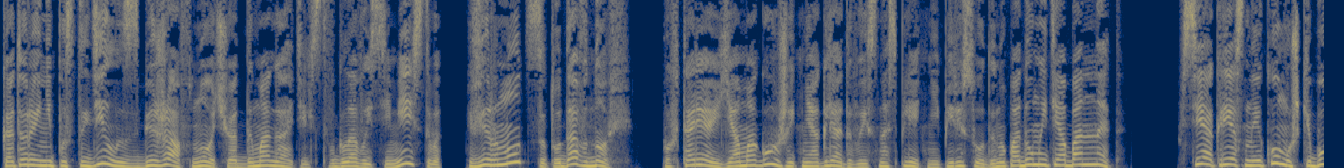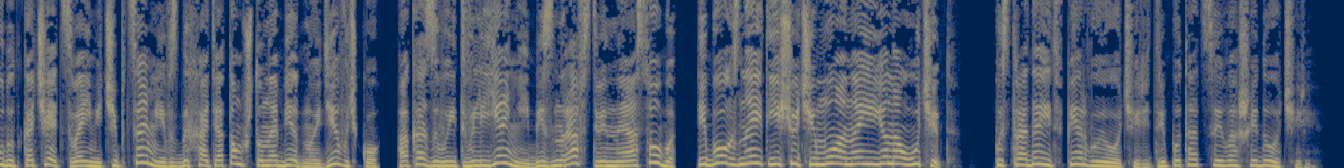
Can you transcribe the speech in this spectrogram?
которая не постыдилась, сбежав ночью от домогательств главы семейства вернуться туда вновь. Повторяю, я могу жить, не оглядываясь на сплетни и пересуды, но подумайте об Аннет. Все окрестные кумушки будут качать своими чипцами и вздыхать о том, что на бедную девочку оказывает влияние безнравственная особа, и бог знает еще чему она ее научит. Пострадает в первую очередь репутация вашей дочери.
